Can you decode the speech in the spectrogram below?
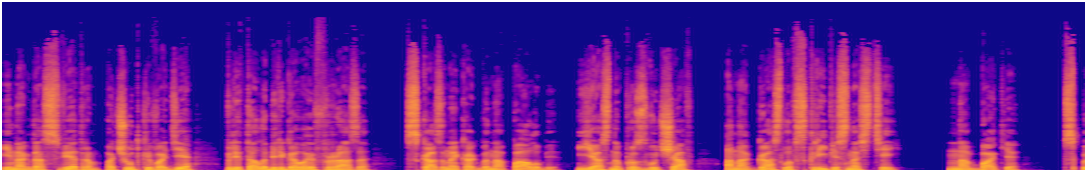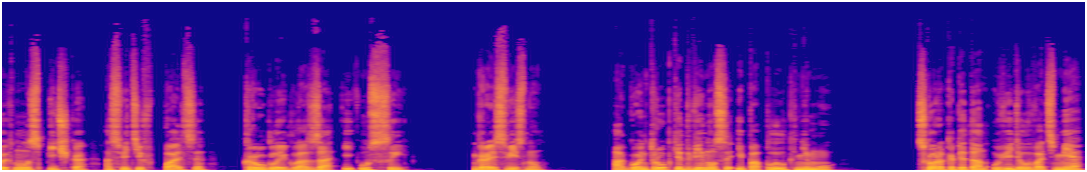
Иногда с ветром по чуткой воде влетала береговая фраза, сказанная как бы на палубе, ясно прозвучав, она гасла в скрипе снастей. На баке вспыхнула спичка, осветив пальцы, круглые глаза и усы. Грей свистнул. Огонь трубки двинулся и поплыл к нему. Скоро капитан увидел во тьме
